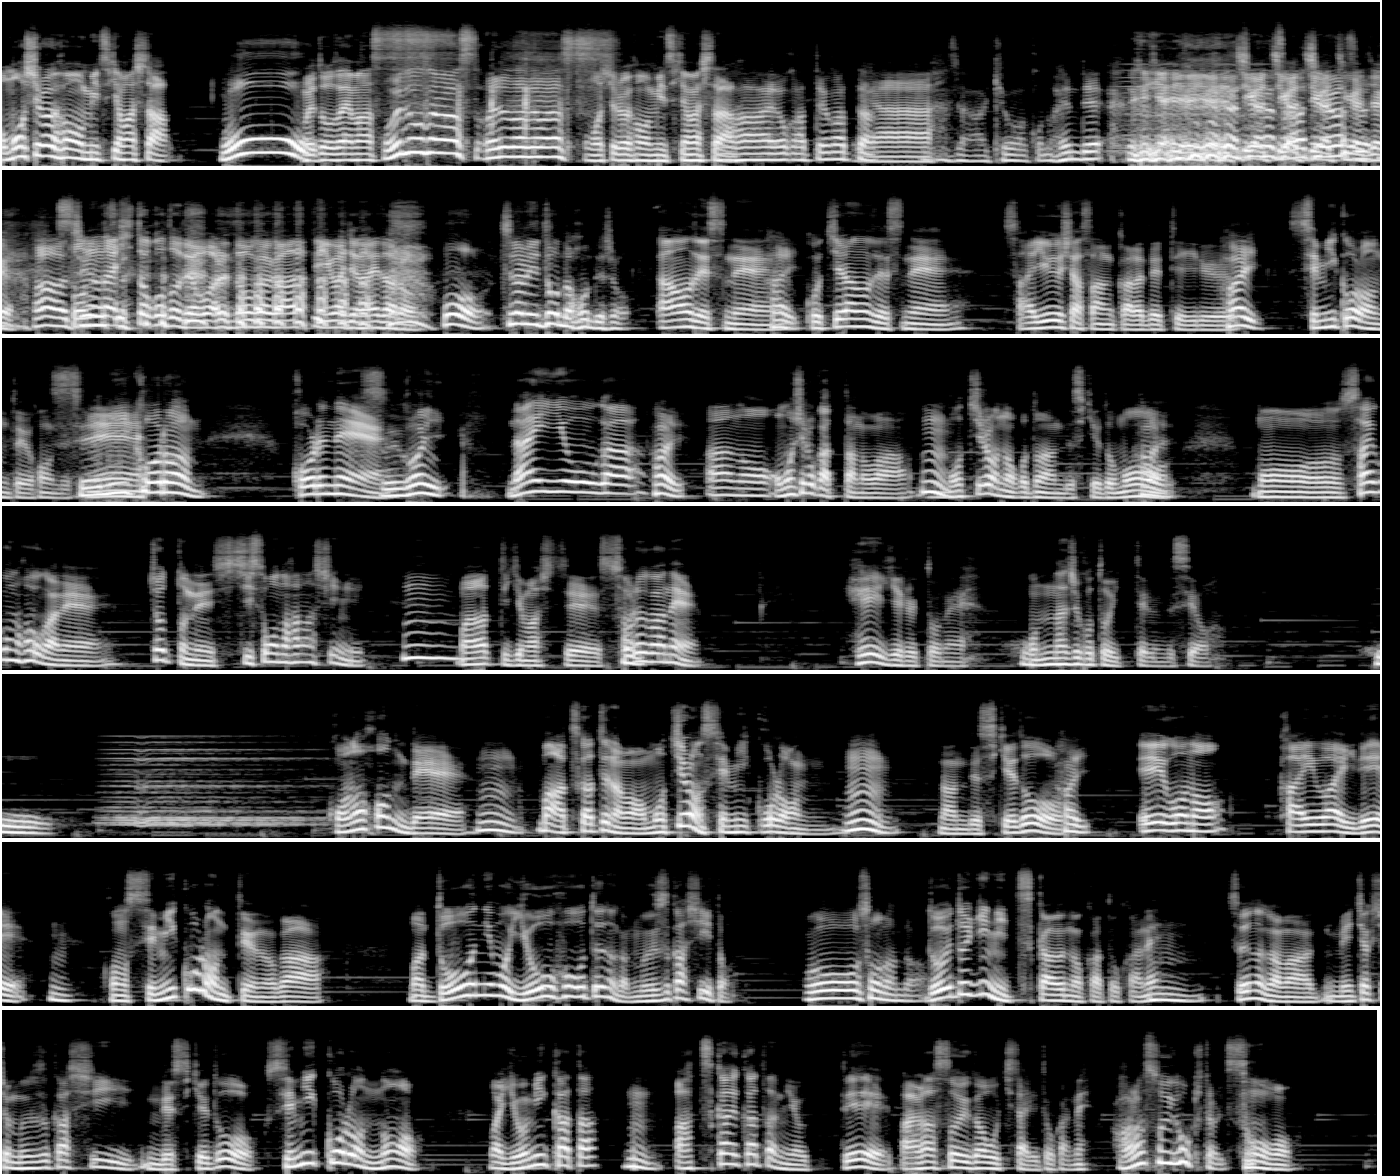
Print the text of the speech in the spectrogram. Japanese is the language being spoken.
面白い本を見つけました。おおおめでとうございます。おめでとうございます。おめでとうございます。面白い本を見つけました。ああよかったよかっいたやじゃあ今日はこの辺で。ーいやいやいや、違う違う違う違う。違う。そんな一言で終わる動画があっていいわけじゃないだろう。おちなみにどんな本でしょあのですね、はい。こちらのですね、左右者さんから出ていうる、はい。セミコロンという本ですセね。ミコロン。これね、すごい。内容が、はい。あの、面白かったのは、うん。もちろんのことなんですけども、はい。もう、最後の方がね、ちょっとね、思想の話にうん。回ってきまして、それがね、ヘーゲルとね、同じことを言ってるんですよ。この本で、うん。まあ扱ってるのはもちろんセミコロンうん。なんですけど、はい。英語の界隈で、うん。このセミコロンっていうのが、まあどうにも用法というのが難しいと。おおそうなんだ。どういう時に使うのかとかね、うん。そういうのがまあめちゃくちゃ難しいんですけど、セミコロンのまあ読み方、うん扱い方によって争いが起きたりとかね。争いが起きたり？そう。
